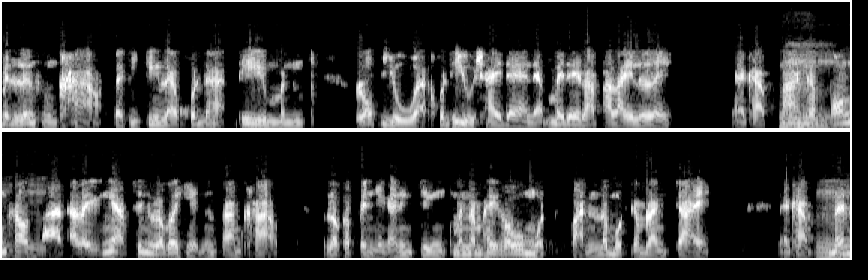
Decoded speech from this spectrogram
เป็นเรื่องของข่าว แต่จริง ๆ แล้วคนที่มันลบอยู่อะ คนที่อยู่ชายแดนเนี่ยไม่ได้รับอะไรเลยนะครับอืมปลากระป๋องข้าวสารอะไรอย่างเงี้ยซึ่งเราก็เห็นตามข่าว แล้วก็เป็นอย่างนั้นจริง ๆ มันทำให้เขาหมดฝันและหมดกำลังใจนะครับอืมนั้น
